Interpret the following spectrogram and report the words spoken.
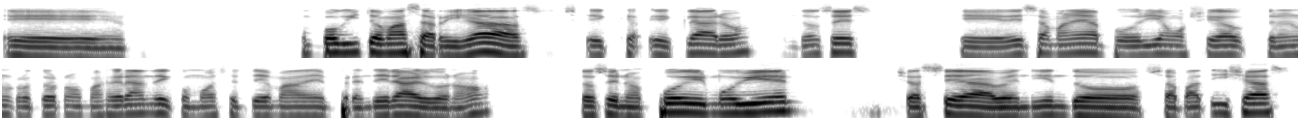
un poquito más arriesgadas, claro. Entonces, de esa manera podríamos llegar a obtener un retorno más grande, como es el tema de emprender algo, ¿no? Entonces nos puede ir muy bien, ya sea vendiendo zapatillas,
